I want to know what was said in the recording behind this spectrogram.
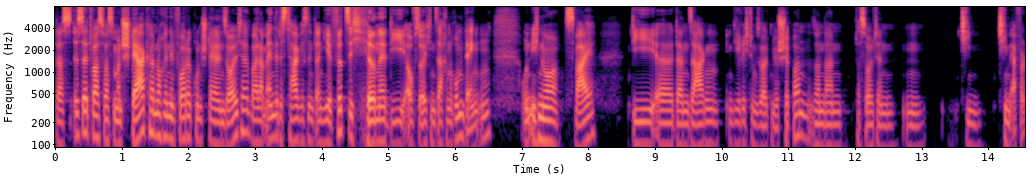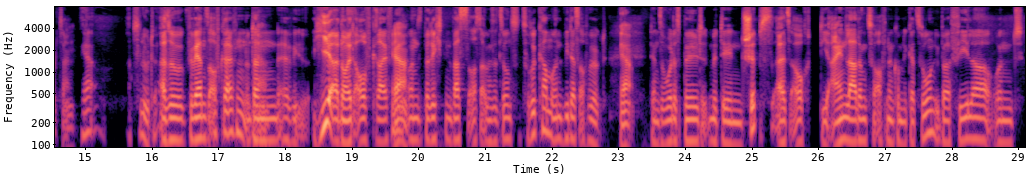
Das ist etwas, was man stärker noch in den Vordergrund stellen sollte, weil am Ende des Tages sind dann hier 40 Hirne, die auf solchen Sachen rumdenken und nicht nur zwei, die äh, dann sagen, in die Richtung sollten wir schippern, sondern das sollte ein, ein Team Team-Effort sein. Ja, absolut. Also wir werden es aufgreifen und dann ja. äh, hier erneut aufgreifen ja. und berichten, was aus der Organisation zurückkam und wie das auch wirkt. Ja. Denn sowohl das Bild mit den Chips als auch die Einladung zur offenen Kommunikation über Fehler und,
